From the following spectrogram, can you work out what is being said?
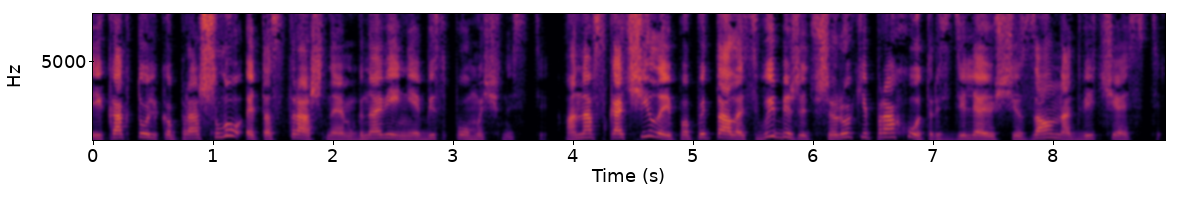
И как только прошло это страшное мгновение беспомощности, она вскочила и попыталась выбежать в широкий проход, разделяющий зал на две части.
